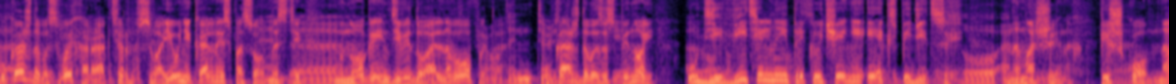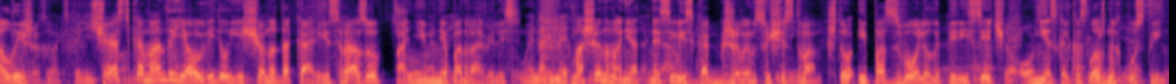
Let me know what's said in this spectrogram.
У каждого свой характер, свои уникальные способности, много индивидуального опыта. У каждого за спиной удивительные приключения и экспедиции. На машинах, пешком, на лыжах. Часть команды я увидел еще на Дакаре, и сразу они мне понравились. К машинам они относились как к живым существам, что и позволило пересечь несколько сложных пустынь,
